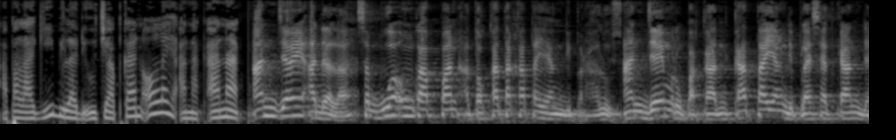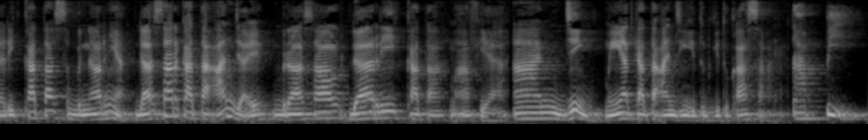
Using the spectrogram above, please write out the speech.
apalagi bila diucapkan oleh anak-anak. Anjay adalah sebuah ungkapan atau kata-kata yang diperhalus. Anjay merupakan kata yang diplesetkan dari kata sebenarnya. Dasar kata anjay berasal dari kata, maaf ya, anjing. Mengingat kata anjing itu begitu kasar. Tapi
